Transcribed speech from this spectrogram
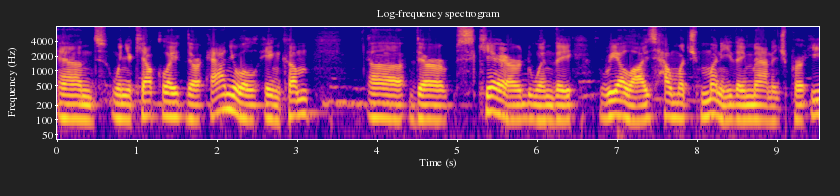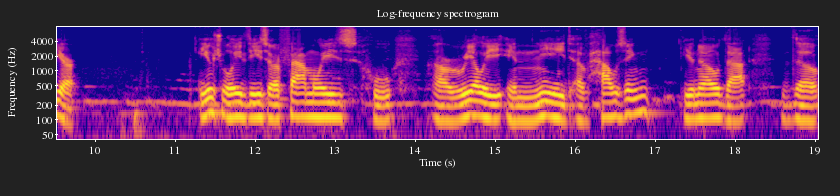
and when you calculate their annual income, uh, they're scared when they realize how much money they manage per year. Usually these are families who are really in need of housing. You know that the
